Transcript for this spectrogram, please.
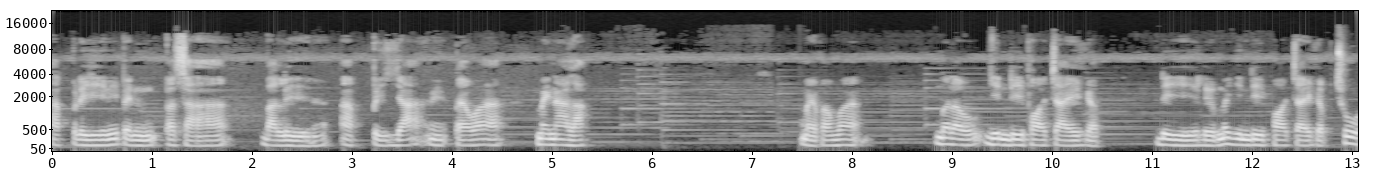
อัปปรีนี่เป็นภาษาบาลีนะอัปปริยะนี่แปลว่า ไม่น่ารัก หมายความว่า เมื่อเรายินดีพอใจกับดีหรือไม่ยินดีพอใจกับชั่ว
